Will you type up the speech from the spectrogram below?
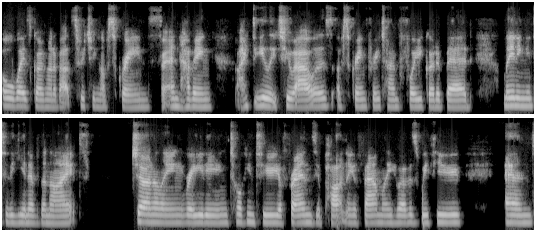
always going on about switching off screens and having ideally two hours of screen free time before you go to bed, leaning into the yin of the night, journaling, reading, talking to your friends, your partner, your family, whoever's with you, and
